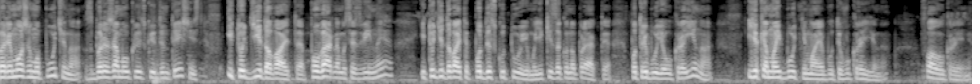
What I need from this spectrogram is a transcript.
Переможемо Путіна, збережемо українську ідентичність, і тоді давайте повернемося з війни, і тоді давайте подискутуємо, які законопроекти потребує Україна, і яке майбутнє має бути в Україні. Слава Україні!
